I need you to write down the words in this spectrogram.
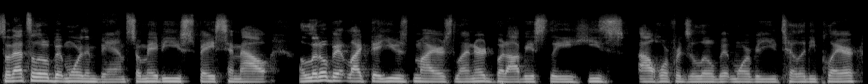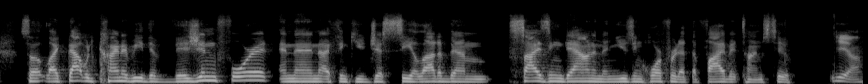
So that's a little bit more than Bam. So maybe you space him out a little bit like they used Meyers Leonard, but obviously he's Al Horford's a little bit more of a utility player. So like that would kind of be the vision for it. And then I think you just see a lot of them sizing down and then using Horford at the five at times too. Yeah,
